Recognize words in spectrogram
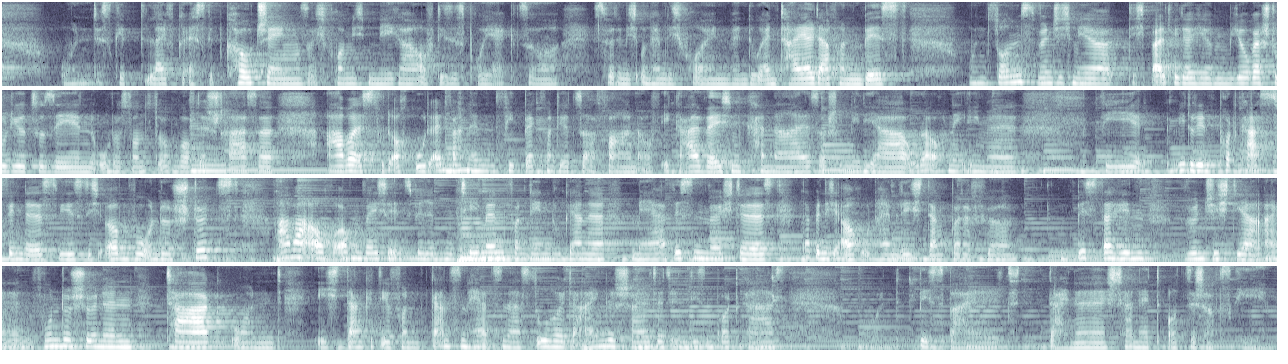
Und es gibt Live, es gibt Coachings. Ich freue mich mega auf dieses Projekt. So, es würde mich unheimlich freuen, wenn du ein Teil davon bist. Und sonst wünsche ich mir, dich bald wieder hier im Yoga-Studio zu sehen oder sonst irgendwo auf der Straße. Aber es tut auch gut, einfach ein Feedback von dir zu erfahren, auf egal welchem Kanal, Social Media oder auch eine E-Mail, wie, wie du den Podcast findest, wie es dich irgendwo unterstützt, aber auch irgendwelche inspirierenden Themen, von denen du gerne mehr wissen möchtest. Da bin ich auch unheimlich dankbar dafür. Und bis dahin wünsche ich dir einen wunderschönen Tag und ich danke dir von ganzem Herzen, hast du heute eingeschaltet in diesen Podcast und bis bald, deine Janette Otzeschowski.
